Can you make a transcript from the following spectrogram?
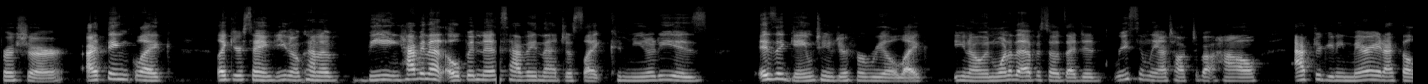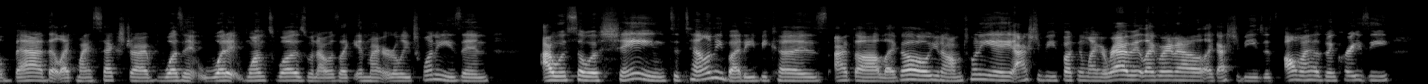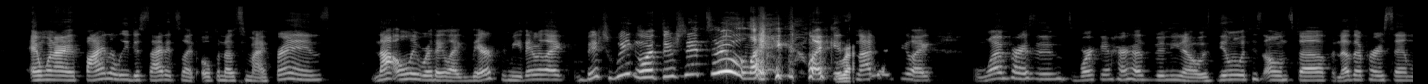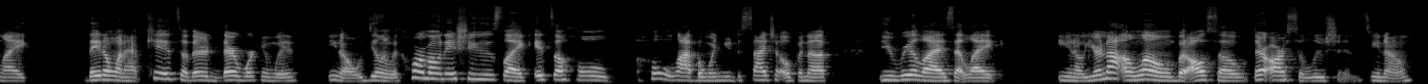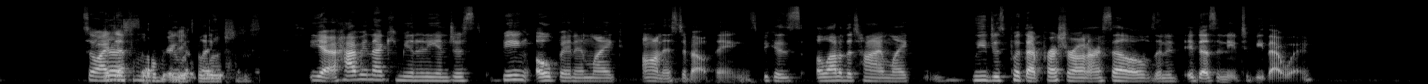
For sure. I think like like you're saying, you know, kind of being having that openness, having that just like community is is a game changer for real. Like, you know, in one of the episodes I did recently, I talked about how after getting married, I felt bad that like my sex drive wasn't what it once was when I was like in my early 20s and I was so ashamed to tell anybody because I thought like, oh, you know, I'm 28, I should be fucking like a rabbit like right now, like I should be just all my husband crazy and when I finally decided to like open up to my friends, not only were they like there for me, they were like, bitch, we going through shit too. Like, like it's right. not just you like one person's working, her husband, you know, is dealing with his own stuff. Another person, like, they don't want to have kids, so they're they're working with, you know, dealing with hormone issues. Like, it's a whole whole lot. But when you decide to open up, you realize that like, you know, you're not alone, but also there are solutions, you know. So I definitely so agree with solutions. like, yeah, having that community and just being open and like honest about things because a lot of the time like we just put that pressure on ourselves and it, it doesn't need to be that way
